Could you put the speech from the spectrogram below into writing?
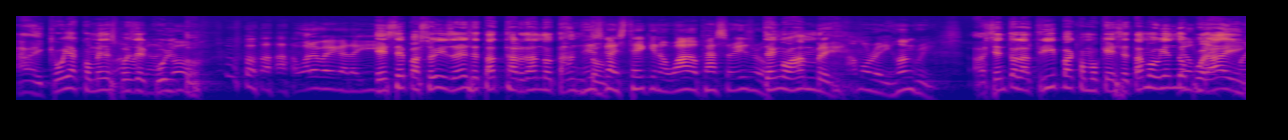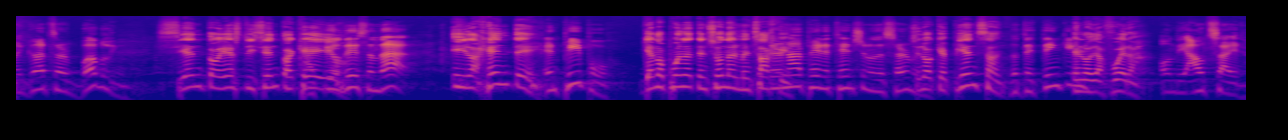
Ay, ¿qué voy a comer después del culto? what am I gonna eat? Ese pastor Israel se está tardando This tanto. guy's taking a while, Pastor Israel. Tengo hambre. I'm already hungry. Siento la tripa como que se está moviendo por my, ahí. my guts are bubbling. Siento esto y siento I feel aquello. this and that. Y la gente And people, ya no pone atención al they're mensaje, not paying attention to the sermon. sino que piensan en lo de afuera. on the outside.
